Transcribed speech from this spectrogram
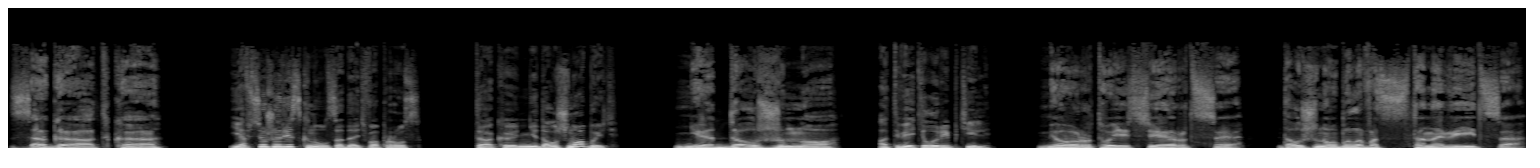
Загадка». Я все же рискнул задать вопрос. «Так не должно быть?» «Не должно», ответил рептиль. «Мертвое сердце должно было восстановиться,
